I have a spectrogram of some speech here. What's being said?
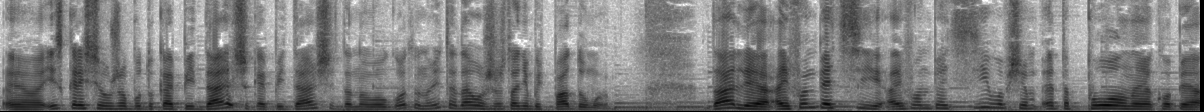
Э, и, скорее всего, уже буду копить дальше, копить дальше до Нового года, ну и тогда уже что-нибудь подумаю. Далее, iPhone 5C. iPhone 5C, в общем, это полная копия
